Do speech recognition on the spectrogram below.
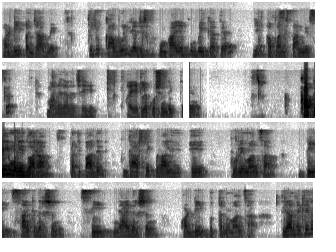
और डी पंजाब में। तो जो काबुल या जिसको कुंभा या कुंभ कहते हैं, ये अफ़गानिस्तान में इसका माना जाना चाहिए। आइए अगला क्वेश्चन देखते हैं। कपिल मुनि द्वारा प्रतिपादित दार्शनिक प्रणाली ए, पूर्व मीमांसा बी, सांख्य दर्शन, सी, न्याय दर्शन और डी, उत्तर मीमांसा तो याद रखिएगा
